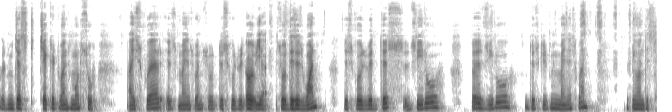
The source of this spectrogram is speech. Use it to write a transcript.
let me just check it once more. So i square is minus 1 so this goes with oh yeah. So this is 1 this goes with this. 0 uh, 0 this gives me minus 1 putting on this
